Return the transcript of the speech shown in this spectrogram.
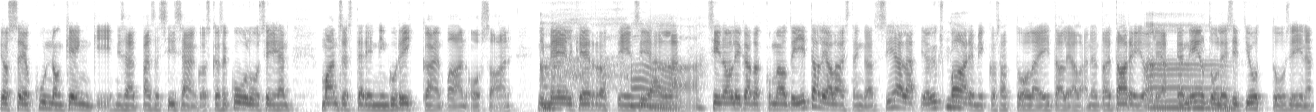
jos ei ole kunnon kenkiä, niin sä et pääse sisään, koska se kuuluu siihen Manchesterin niin kuin rikkaimpaan osaan. Niin meillä kerrottiin siellä. Siinä oli, kato, kun me oltiin italialaisten kanssa siellä, ja yksi baarimikko sattui olemaan italialainen tai tarjoilija, ja niillä tuli sitten juttu siinä,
